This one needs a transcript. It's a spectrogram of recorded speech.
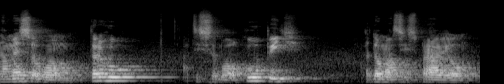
na mesovom trhu a ty si sa mohol kúpiť a doma si spravil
